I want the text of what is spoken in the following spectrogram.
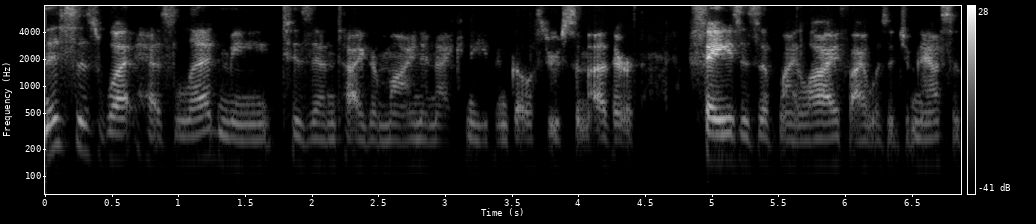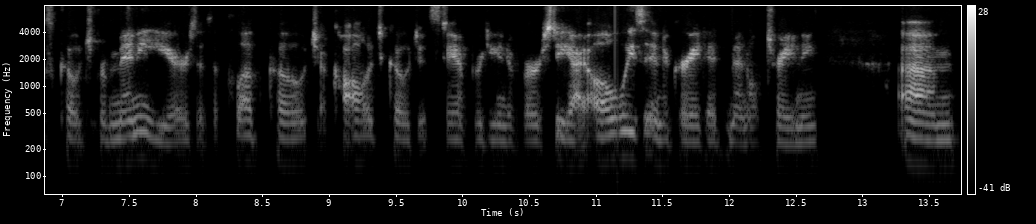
this is what has led me to Zen Tiger Mind. And I can even go through some other phases of my life. I was a gymnastics coach for many years as a club coach, a college coach at Stanford University. I always integrated mental training. Um,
